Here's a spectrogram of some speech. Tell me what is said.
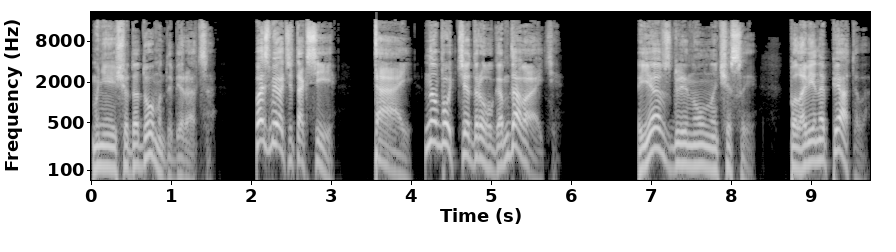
Мне еще до дома добираться. Возьмете такси? Тай, ну будьте другом, давайте. Я взглянул на часы. Половина пятого.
